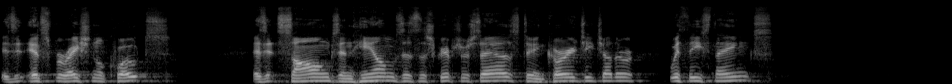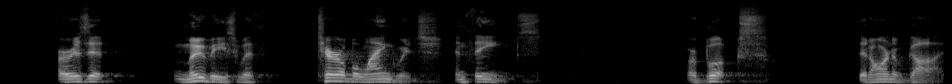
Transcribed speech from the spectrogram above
Is it inspirational quotes? Is it songs and hymns, as the scripture says, to encourage each other with these things? Or is it movies with terrible language and themes? Or books that aren't of God?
